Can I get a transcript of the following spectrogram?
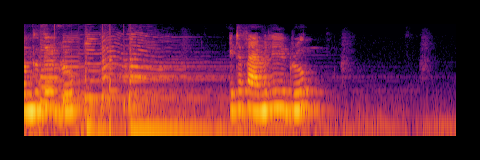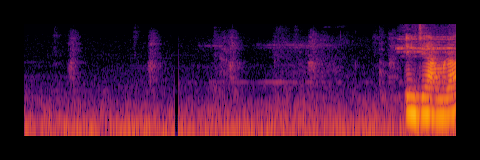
বন্ধুদের গ্রুপ এটা ফ্যামিলির গ্রুপ এই যে আমরা।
